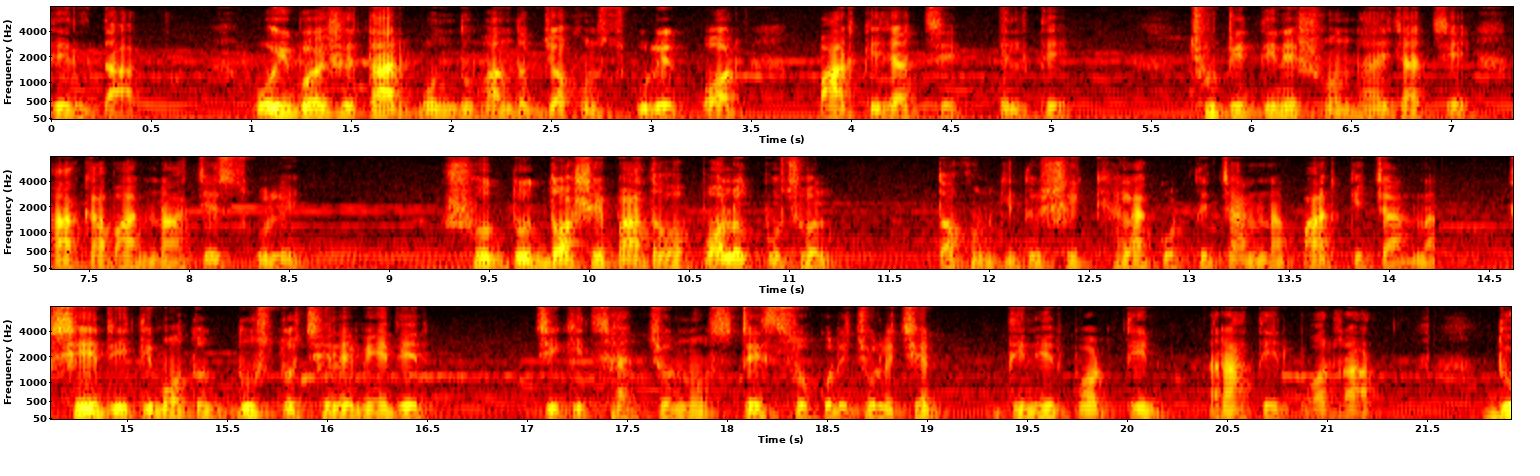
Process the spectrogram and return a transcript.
দিলতাক ওই বয়সে তার বন্ধু বান্ধব যখন স্কুলের পর পার্কে যাচ্ছে খেলতে, ছুটির দিনে সন্ধ্যায় যাচ্ছে আঁকা বা নাচের স্কুলে। সদ্য দশে পা দেওয়া পলক পুছল, তখন কিন্তু সে খেলা করতে চান না, পার্কে চান না। সে রীতিমতন দুস্থ ছেলে মেয়েদের চিকিৎসার জন্য স্টেজ শো করে চলেছেন। দিনের পর দিন, রাতের পর রাত। দু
